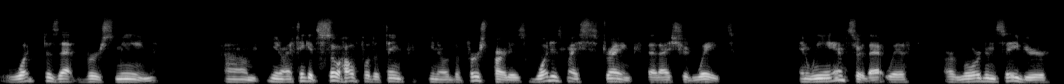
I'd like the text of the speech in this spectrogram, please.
what does that verse mean? Um, you know, I think it's so helpful to think, you know, the first part is, What is my strength that I should wait? And we answer that with our Lord and Savior,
